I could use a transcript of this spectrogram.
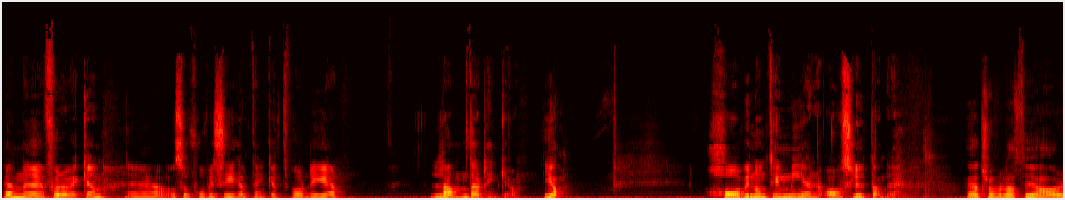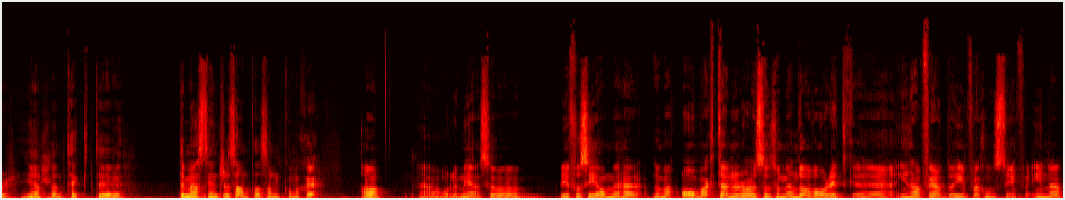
än eh, förra veckan. Eh, och så får vi se helt enkelt var det landar tänker jag. Ja. Har vi någonting mer avslutande? Jag tror väl att vi har egentligen täckt det, det mest intressanta som kommer ske. Ja, jag håller med. Så vi får se om det här, de här avvaktande rörelserna som ändå har varit eh, innan Fed och inflationstryck, innan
